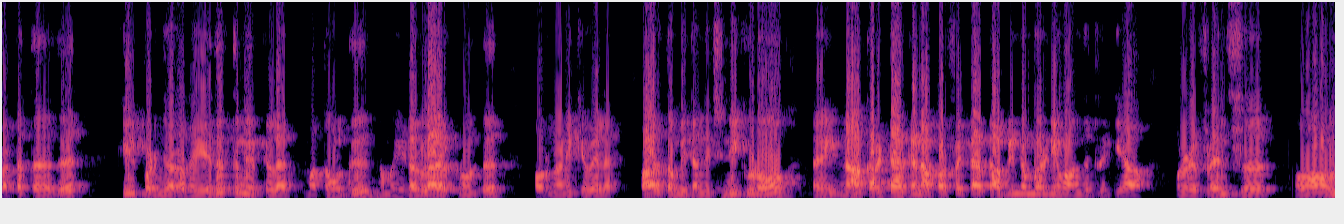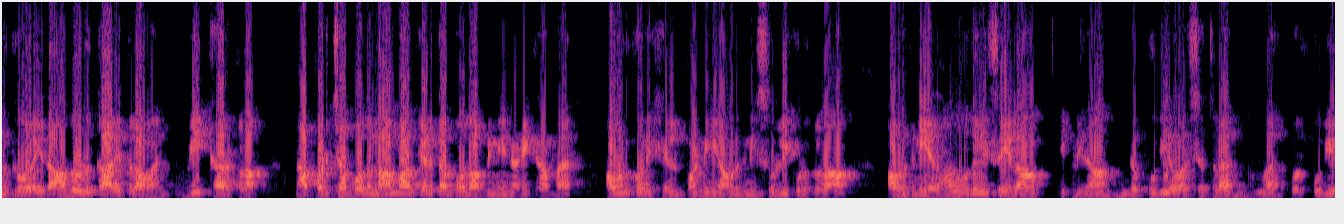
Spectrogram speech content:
சட்டத்துக்கு கீழ்ப்படிஞ்சார். அதை எதிர்த்து நிற்கல. மத்தவங்களுக்கு நம்ம இடர்லாம் இருக்கணும்ட்டு அவர் நினைக்கவே இல்லை. பாரு தம்பி தங்கச்சி நீ கூட நான் கரெக்டா இருக்கேன் நான் பர்ஃபெக்டா இருக்கேன் அப்படின்ற மாதிரி நீ வாழ்ந்துட்டு இருக்கியா? உன்னோட ஃப்ரெண்ட்ஸ் அவனுக்கு ஒரு ஏதாவது ஒரு காரியத்துல அவன் வீக்கா இருக்கலாம். நான் படிச்சா போதும் நான் மார்க் எடுத்தா போதும் அப்படின்னு நீ நினைக்காம அவனுக்கும் நீ ஹெல்ப் பண்ணி அவனுக்கு நீ சொல்லி கொடுக்கலாம். அவனுக்கு நீ ஏதாவது உதவி செய்யலாம். இப்படிதான் இந்த புதிய வருஷத்துல நம்ம ஒரு புதிய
